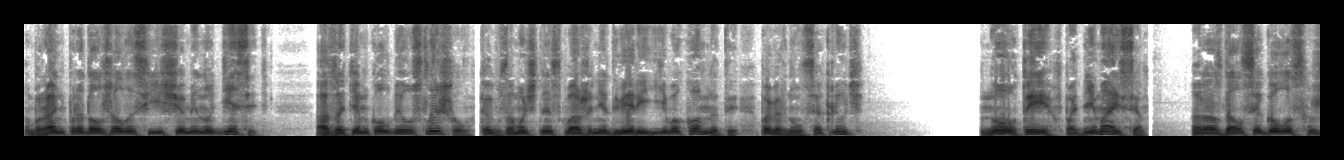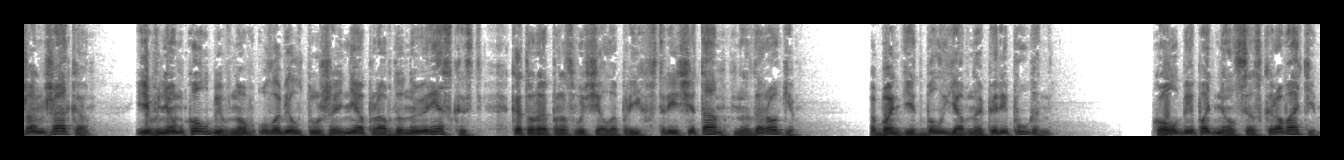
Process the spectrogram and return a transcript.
Брань продолжалась еще минут десять, а затем Колби услышал, как в замочной скважине двери его комнаты повернулся ключ. «Ну, ты, поднимайся!» — раздался голос Жан-Жака, и в нем Колби вновь уловил ту же неоправданную резкость, которая прозвучала при их встрече там, на дороге. Бандит был явно перепуган. Колби поднялся с кровати.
